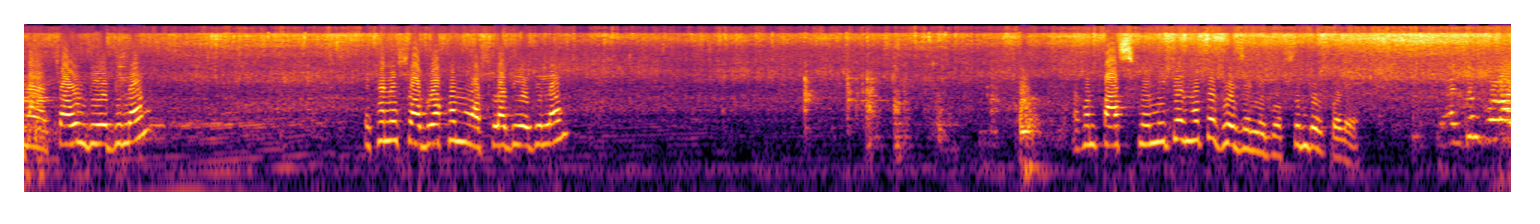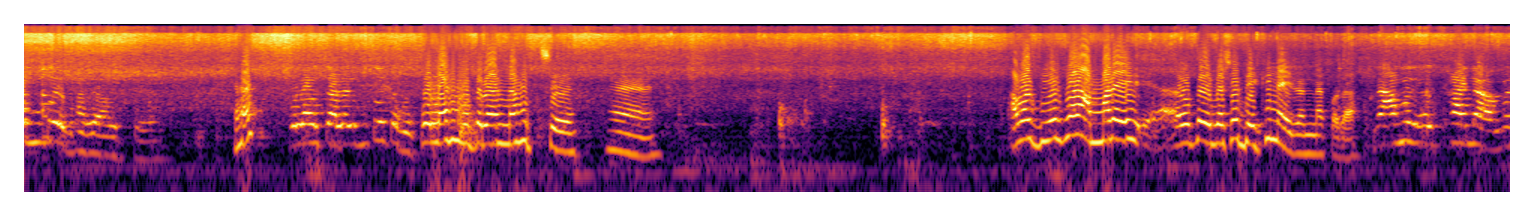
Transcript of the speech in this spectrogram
হ্যাঁ চাউল দিয়ে দিলাম। এখানে সব রকম মশলা দিয়ে দিলাম। এখন পাঁচ মিনিটের মতো ভেজে নেব সুন্দর করে। একদম পোলাও মতো ভাজা হচ্ছে হ্যাঁ? পোলাও চালের মতো পোলার মতো রান্না হচ্ছে। হ্যাঁ। আমার বিয়ের পর আমার এই ওকে এ বাসায় দেখি নাই রান্না করা। না আমরা খাই না আমরা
